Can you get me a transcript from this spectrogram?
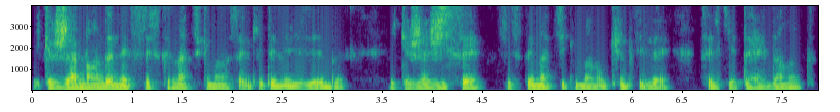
et que j'abandonnais systématiquement celles qui étaient nuisibles et que j'agissais systématiquement ou cultivais celles qui étaient aidantes,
